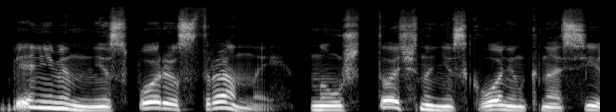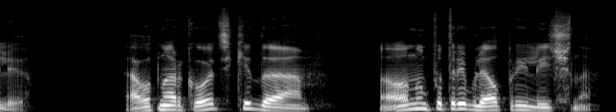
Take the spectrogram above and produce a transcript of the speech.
Бенjamin, не спорю, странный, но уж точно не склонен к насилию. А вот наркотики — да, он употреблял прилично.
